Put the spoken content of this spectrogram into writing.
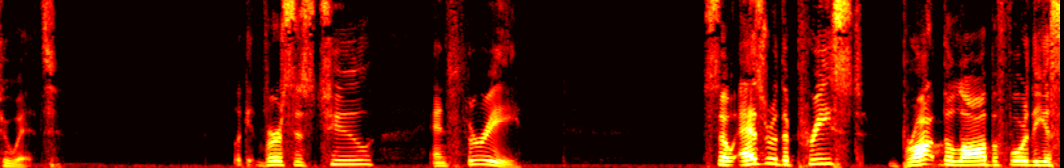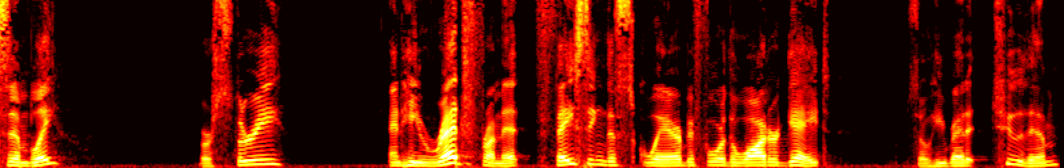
to it. Look at verses 2 and 3. So Ezra the priest brought the law before the assembly. Verse 3 And he read from it, facing the square before the water gate. So he read it to them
